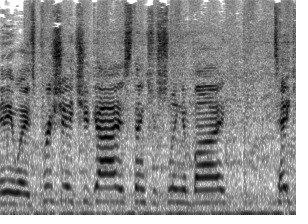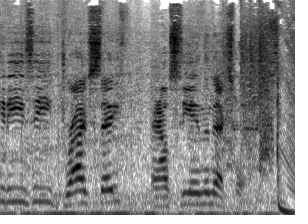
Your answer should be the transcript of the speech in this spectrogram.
Anyways, appreciate you guys. Thanks for swinging by. Take it easy, drive safe, and I'll see you in the next one.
